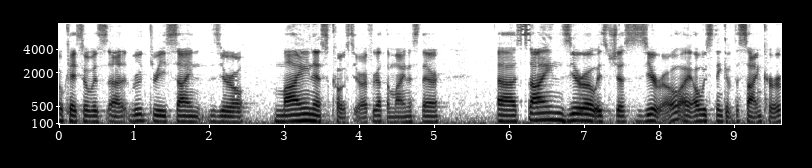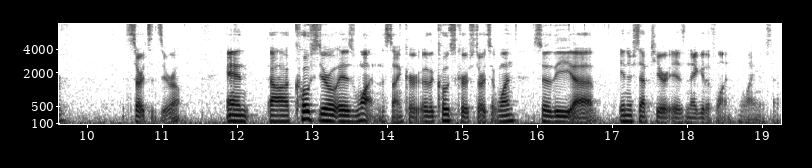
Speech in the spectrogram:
Okay, so it was uh, root 3 sine 0 minus cos 0. I forgot the minus there. Uh, sine 0 is just 0. I always think of the sine curve. It starts at 0. And uh, cos 0 is 1. The sine curve, or the cos curve starts at 1. So the uh, intercept here is negative 1, the y-intercept.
